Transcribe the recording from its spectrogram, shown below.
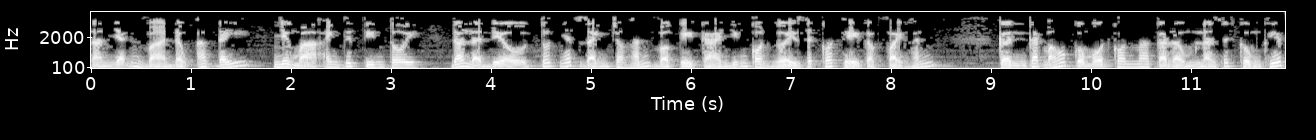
tàn nhẫn và độc ác đấy, nhưng mà anh cứ tin tôi, đó là điều tốt nhất dành cho hắn và kể cả những con người rất có thể gặp phải hắn. Cần cắt máu của một con ma cà rồng là rất khủng khiếp.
